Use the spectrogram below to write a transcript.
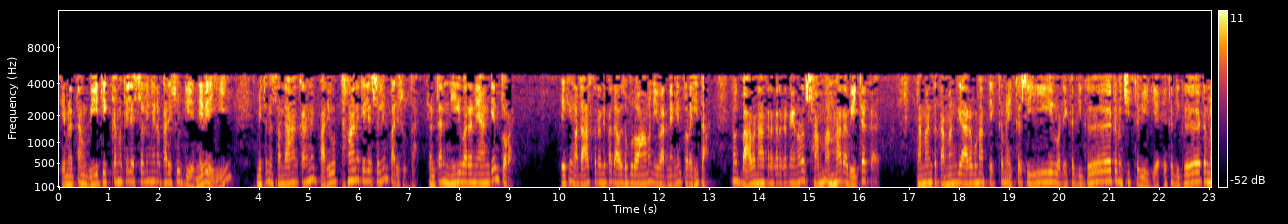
එහෙම නැත්නම් වීතික්කම කෙලෙස් වලින් වෙන පරිසුද්ධිය නෙවෙයි. මෙතන සඳහන් කරන්නේ පරිඋත්ථාන කෙලෙස් වලින් පරිසුද්ධයි. නැත්නම් නීවරණයන්ගෙන් තොරයි. ඒකෙන් අදහස් කරන්න එපා. දවස පුරාම නීවරණයෙන් තොර හිතක්. නමුත් භාවනා කර කර කර යනකොට සම්මහර විතක තමන්ට තමන්ගේ අරමුණත් එක්කම එක සීරුවට එක දිගටම චිත්ත වීදිය එක දිගටම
